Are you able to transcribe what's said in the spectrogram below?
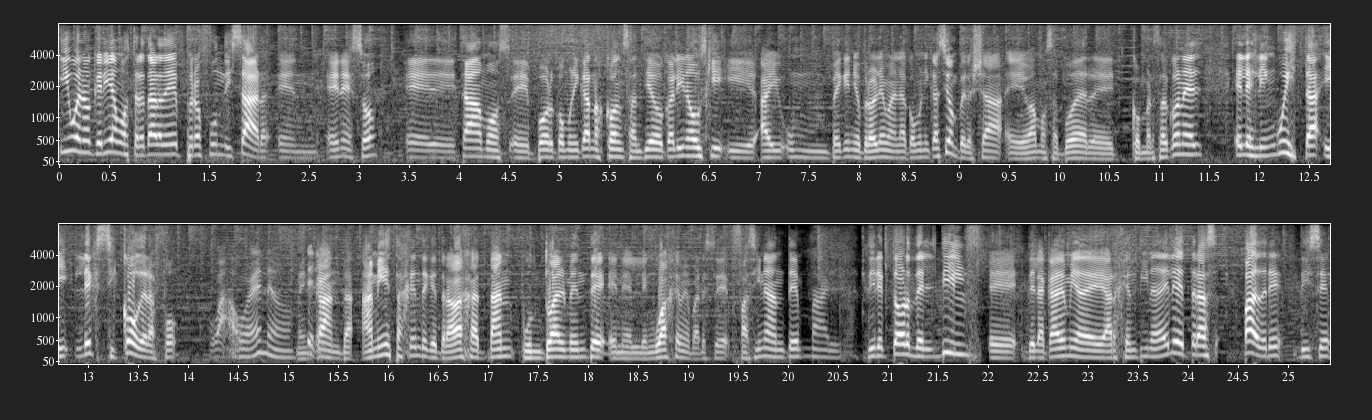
Y bueno, queríamos tratar de profundizar en, eso. Eh, estábamos eh, por comunicarnos con Santiago Kalinowski y hay un pequeño problema en la comunicación, pero ya eh, vamos a poder conversar con él. Él es lingüista y lexicógrafo. Wow, bueno. Me encanta. A mí esta gente que trabaja tan puntualmente en el lenguaje me parece fascinante. Mal. Director del DILF, de la Academia de Argentina de Letras. Padre, dice,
